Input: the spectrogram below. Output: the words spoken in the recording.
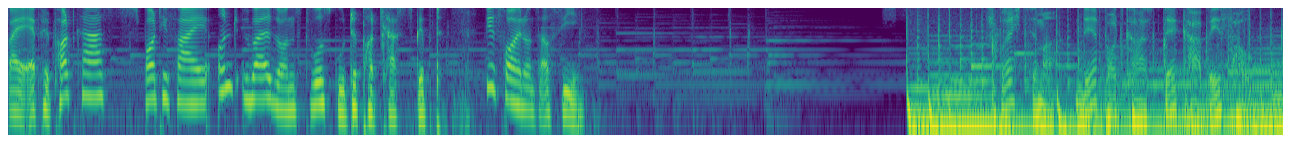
Bei Apple Podcasts, Spotify und überall sonst, wo es gute Podcasts gibt. Wir freuen uns auf Sie. Sprechzimmer, der Podcast der KBV.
